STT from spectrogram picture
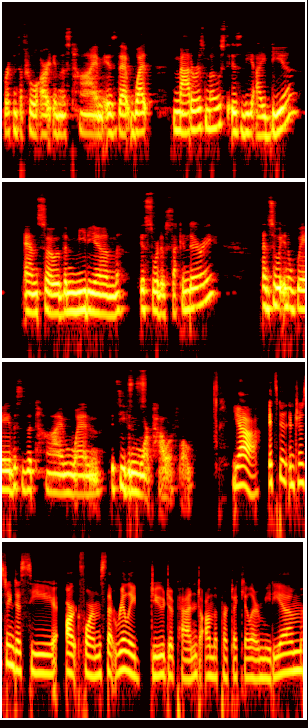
for conceptual art in this time is that what matters most is the idea. And so the medium is sort of secondary. And so in a way, this is a time when it's even more powerful. Yeah, it's been interesting to see art forms that really do depend on the particular medium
